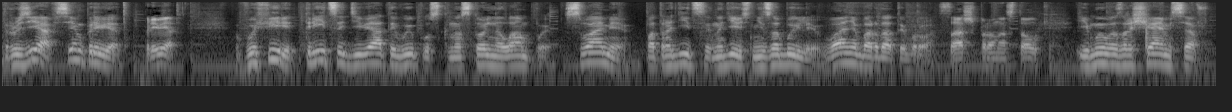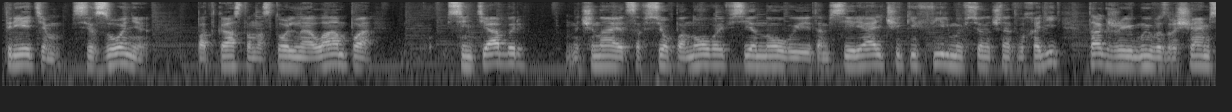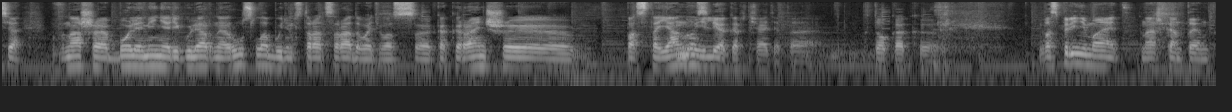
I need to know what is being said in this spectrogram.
Друзья, всем привет! Привет! В эфире 39 выпуск настольной лампы. С вами, по традиции, надеюсь, не забыли, Ваня Бардатый Бро. Саша про настолки. И мы возвращаемся в третьем сезоне подкаста «Настольная лампа». Сентябрь, начинается все по новой, все новые там сериальчики, фильмы, все начинает выходить. Также и мы возвращаемся в наше более-менее регулярное русло, будем стараться радовать вас, э, как и раньше, постоянно. Ну или огорчать, это кто как э, воспринимает наш контент.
